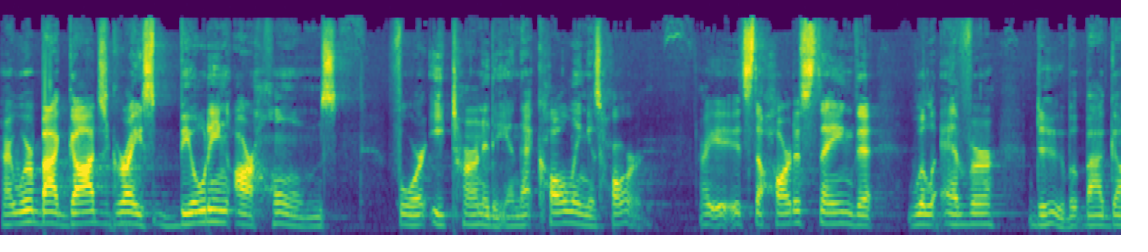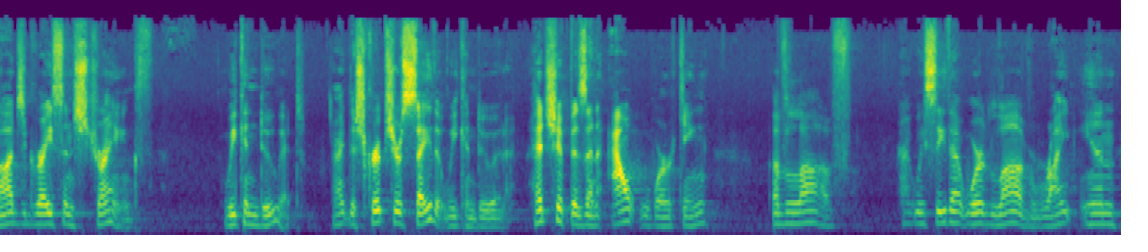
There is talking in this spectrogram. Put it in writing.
Right? We're by God's grace building our homes for eternity, and that calling is hard. Right? It's the hardest thing that we'll ever do, but by God's grace and strength, we can do it. Right? The scriptures say that we can do it. Headship is an outworking of love. Right? We see that word love right in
